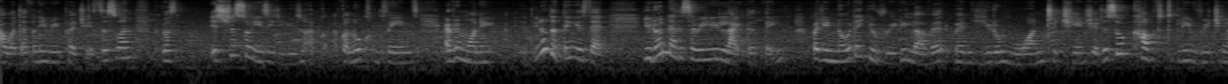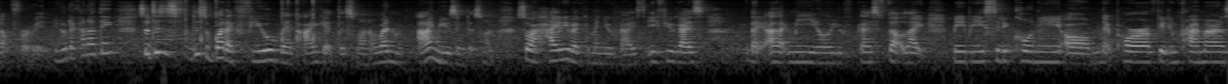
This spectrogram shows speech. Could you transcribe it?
I will definitely repurchase this one because it's just so easy to use. I've got, I've got no complaints. Every morning, you know the thing is that you don't necessarily like the thing, but you know that you really love it when you don't want to change it. Just so comfortably reaching up for it, you know that kind of thing. So this is this is what I feel when I get this one or when I'm using this one. So I highly recommend you guys if you guys like I like me you know you guys felt like maybe silicone or um, net pore filling primers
